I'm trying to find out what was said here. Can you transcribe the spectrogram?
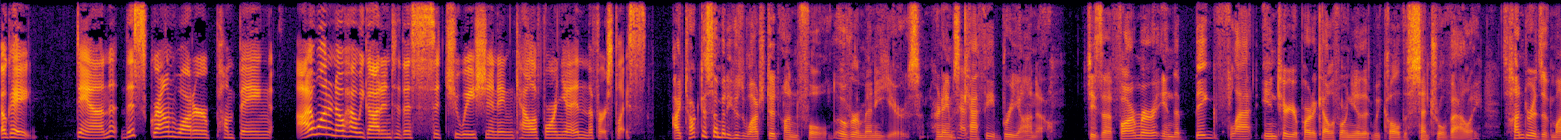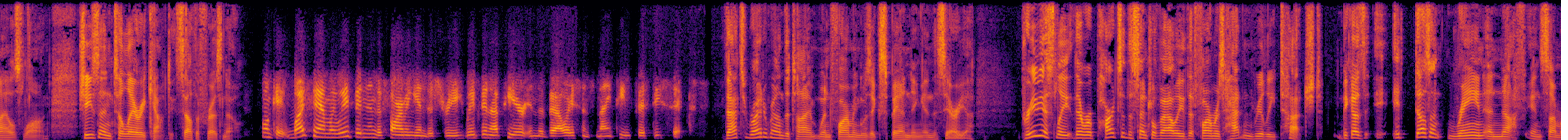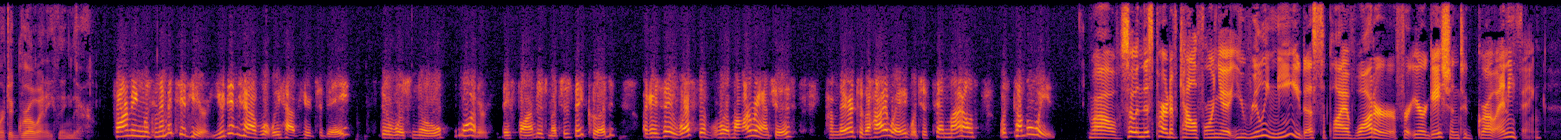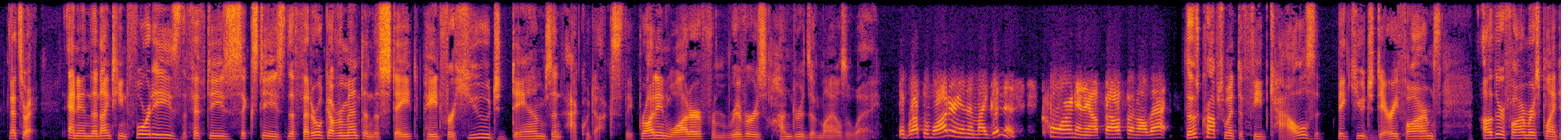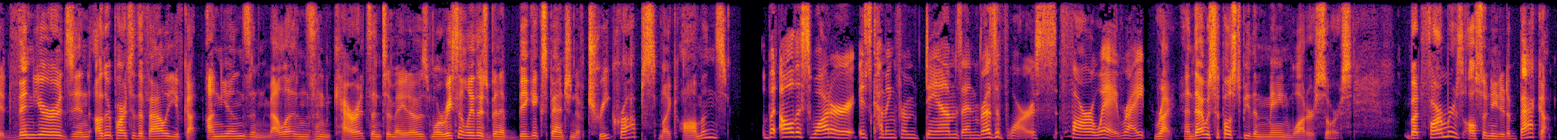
Okay, Dan, this groundwater pumping, I want to know how we got into this situation in California in the first place. I talked to somebody who's watched it unfold over many years. Her name's Okay. Kathy Briano. She's a farmer in the big, flat interior part of California that we call the Central Valley. It's hundreds of miles long. She's in Tulare County, south of Fresno. Okay, my family, we've been in the farming industry. We've been up here in the valley since 1956. That's right around the time when farming was expanding in this area. Previously, there were parts of the Central Valley that farmers hadn't really touched because it- it doesn't rain enough in summer to grow anything there. Farming was limited here. You didn't have what we have here today. There was no water. They farmed as much as they could. Like I say, west of where my ranch is, from there to the highway, which is 10 miles, was tumbleweed. Wow. So, in this part of California, you really need a supply of water for irrigation to grow anything. That's right. And in the 1940s, the 50s, 60s, the federal government and the state paid for huge dams and aqueducts. They brought in water from rivers hundreds of miles away. They brought the water in, and my goodness, corn and alfalfa and all that. Those crops went to feed cows at big, huge dairy farms. Other farmers planted vineyards in other parts of the valley. You've got onions and melons and carrots and tomatoes. More recently, there's been a big expansion of tree crops like almonds. But all this water is coming from dams and reservoirs far away, right? Right. And that was supposed to be the main water source. But farmers also needed a backup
